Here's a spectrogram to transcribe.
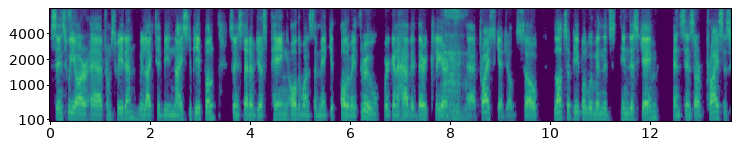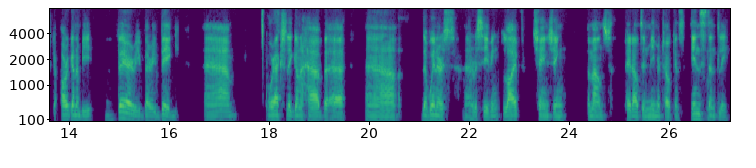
since we are uh, from Sweden, we like to be nice to people. So instead of just paying all the ones that make it all the way through, we're going to have a very clear uh, price schedule. So lots of people will win this, in this game. And since our prices are going to be very, very big, um, we're actually going to have uh, uh, the winners uh, receiving life changing amounts paid out in Mimir tokens instantly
